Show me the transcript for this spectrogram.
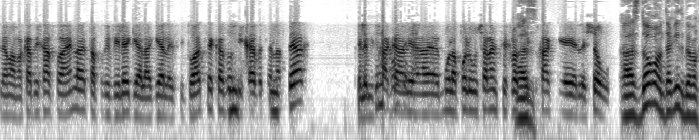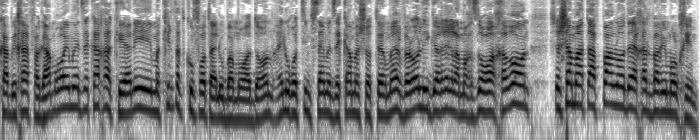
שלמה. מכבי חיפה אין לה את הפריבילגיה להגיע לסיטואציה כזאת, היא חייבת לנצח. למשחק מול הפועל ירושלים צריך להיות משחק אה, לשואו. אז דורון, תגיד, במכבי חיפה גם רואים את זה ככה? כי אני מכיר את התקופות האלו במועדון, היינו רוצים לסיים את זה כמה שיותר מהר ולא להיגרר למחזור האחרון, ששם אתה אף פעם לא יודע איך הדברים הולכים.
